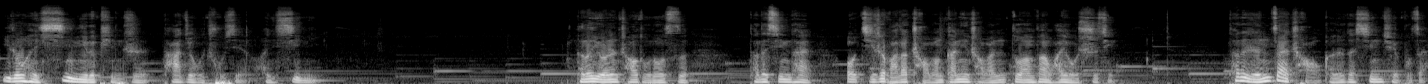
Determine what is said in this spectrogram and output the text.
一种很细腻的品质，它就会出现，很细腻。可能有人炒土豆丝，他的心态哦，急着把它炒完，赶紧炒完，做完饭我还有事情。他的人在炒，可是他心却不在。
